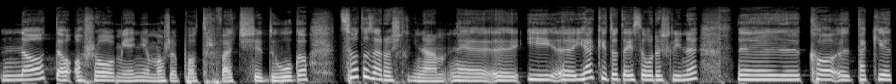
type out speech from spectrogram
no to oszołomienie może potrwać długo. Co to za roślina? Y, y, I jakie tutaj są rośliny? Takie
